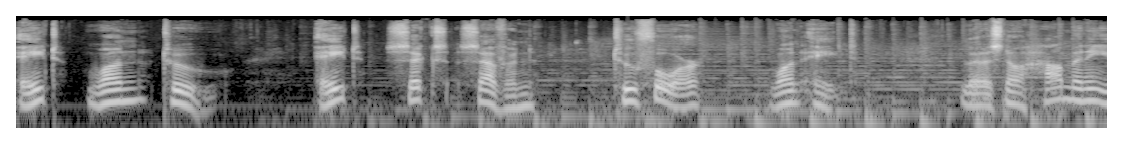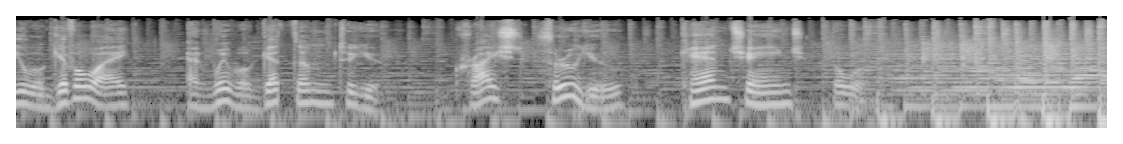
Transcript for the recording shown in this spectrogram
8 one two eight six seven two four one eight. Let us know how many you will give away, and we will get them to you. Christ through you can change the world.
